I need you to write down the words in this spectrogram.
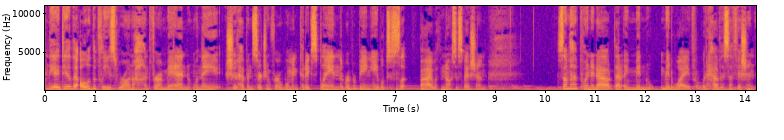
The idea that all of the police were on a hunt for a man when they should have been searching for a woman could explain the Ripper being able to slip by with no suspicion. Some have pointed out that a mid- midwife would have a sufficient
